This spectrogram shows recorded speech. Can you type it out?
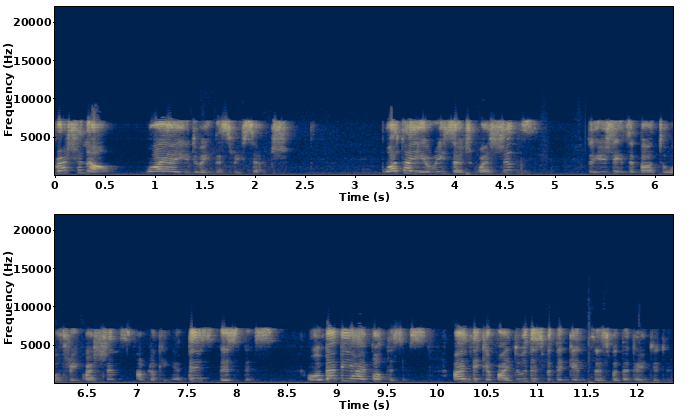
Rationale. Why are you doing this research? What are your research questions? So usually it's about two or three questions. I'm looking at this, this, this. Or maybe hypothesis. I think if I do this with the kids, that's what they're going to do.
